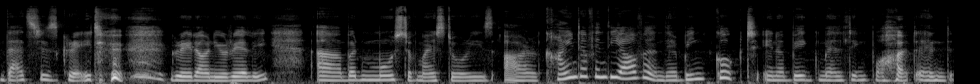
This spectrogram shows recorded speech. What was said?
that's just great. great on you, really. Uh, but most of my stories are kind of in the oven. They're being cooked in a big melting pot, and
